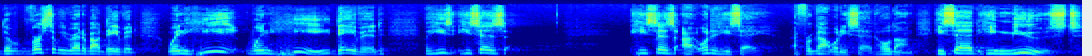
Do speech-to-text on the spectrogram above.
the verse that we read about David, when he when he David, he he says he says uh, what did he say? I forgot what he said. Hold on. He said he mused,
